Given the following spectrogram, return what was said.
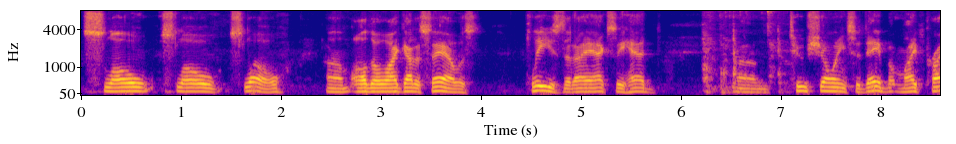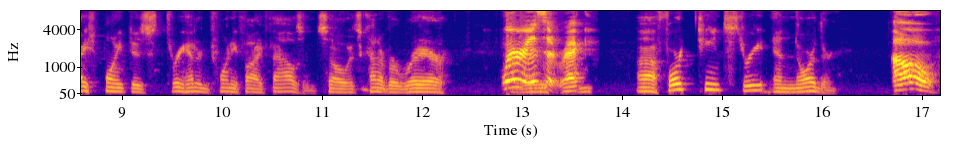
slow, slow, slow. Um, although I got to say, I was pleased that I actually had um, two showings today, but my price point is three hundred twenty-five thousand. So it's kind of a rare. Where is it, Rick? Uh, 14th Street and Northern. Oh,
